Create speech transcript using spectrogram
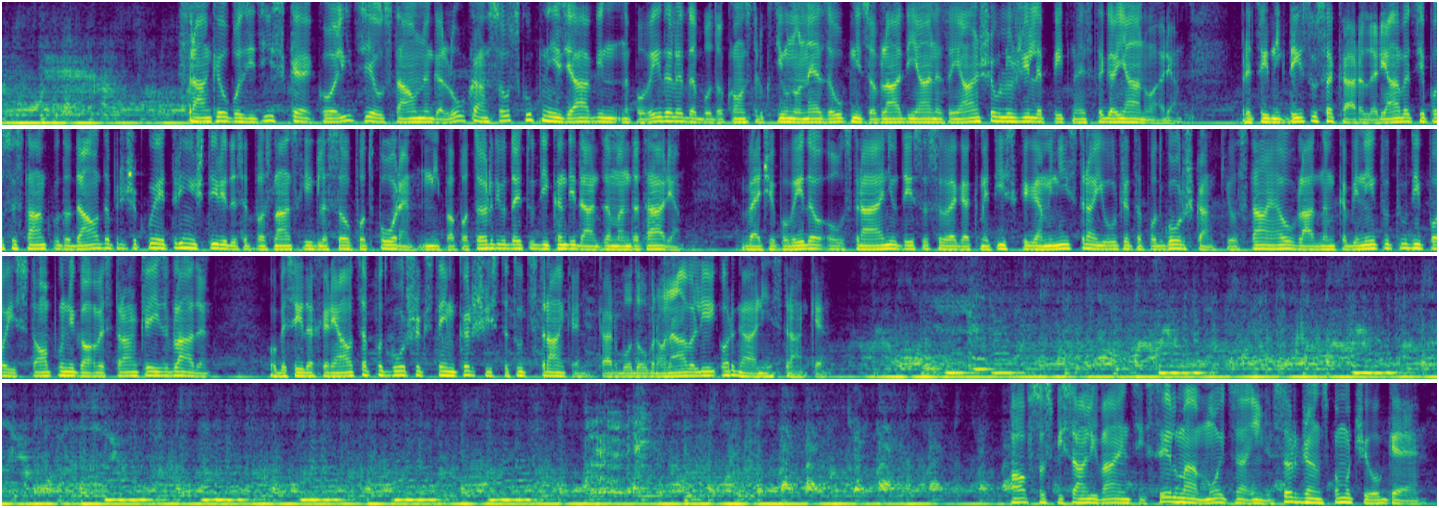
Stranke opozicijske koalicije ustavnega loka so v skupni izjavi napovedale, da bodo konstruktivno nezaupnico vladi Jane Zajanše vložile 15. januarja. Predsednik Desusa Karel Rjavec je po sestanku dodal, da pričakuje 43 poslanskih glasov podpore, ni pa potrdil, da je tudi kandidat za mandatarja. Več je povedal o ustrajanju Desusovega kmetijskega ministra Jožeta Podgorška, ki ostaja v vladnem kabinetu tudi po izstopu njegove stranke iz vlade. Po besedah Hrjavca Podgoršek s tem krši statut stranke, kar bodo obravnavali organi stranke. Ov so spisali vajenci Selma, Mojca in Srdžan s pomočjo GE.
